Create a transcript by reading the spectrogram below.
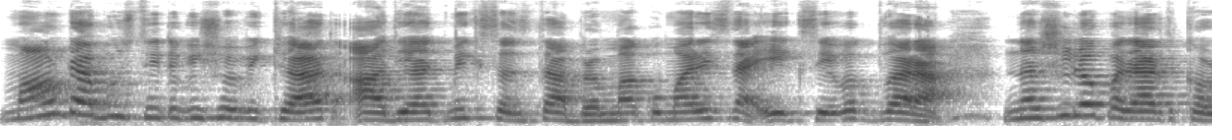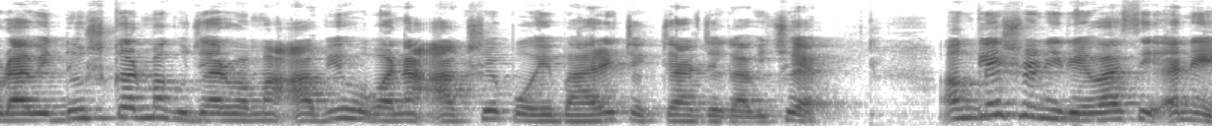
માઉન્ટ આબુ સ્થિત વિશ્વવિખ્યાત આધ્યાત્મિક સંસ્થા બ્રહ્માકુમારીઝના એક સેવક દ્વારા નશીલો પદાર્થ ખવડાવી દુષ્કર્મ ગુજારવામાં આવ્યું હોવાના આક્ષેપોએ ભારે ચકચાર જગાવી છે. અંકલેશ્વરની રહેવાસી અને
